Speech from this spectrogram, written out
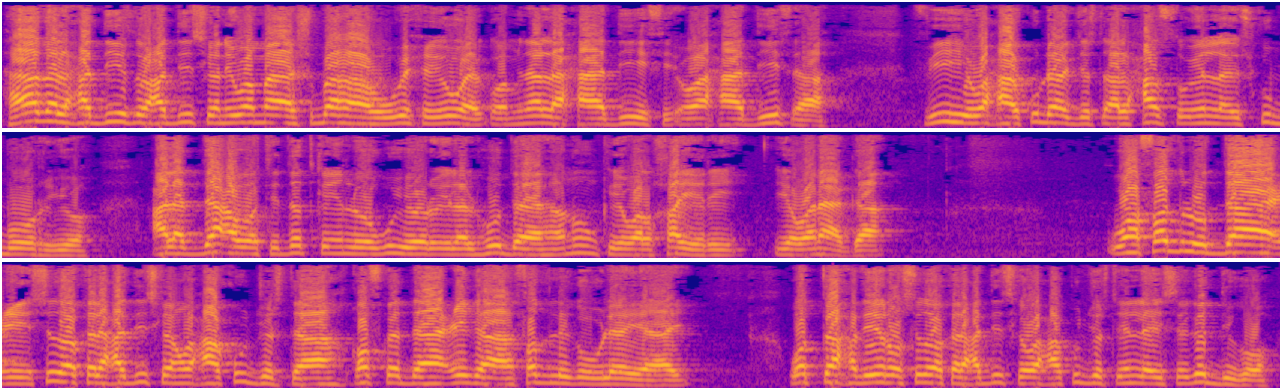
Hada alxadiidu xadiiskani wamaa ashbahahu wixii u eg oo min alaxaadiidi oo axaadiid ah fiihi waxaa ku dhex jirta alxahu in la isku booriyo cala dacwati dadka in loogu yeero ila alhudaa hanuunkii walkhayri iyo wanaagga. Wa fadlu daaci sidoo kale xadiiskan waxaa ku jirta qofka daaciga ah fadliga uu leeyahay. Wataxdiiru sidoo kale xadiiska waxaa ku jirta in la isaga digo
